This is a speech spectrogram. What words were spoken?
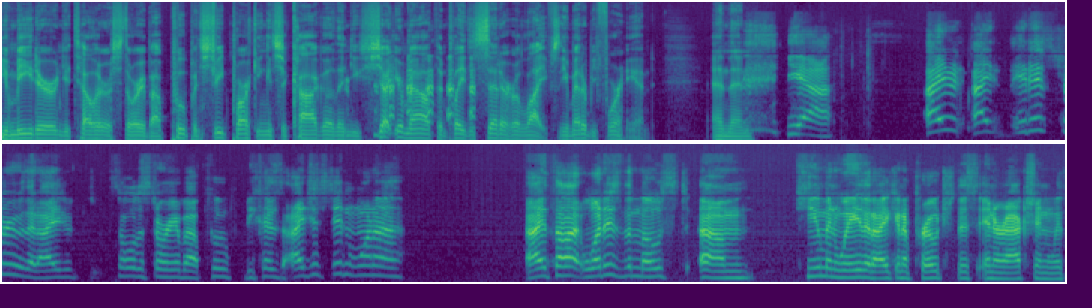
you meet her and you tell her a story about poop and street parking in Chicago. Then you shut your mouth and play the set of her life. So you met her beforehand, and then Yeah. I I it is true that I told a story about poop because I just didn't want to I thought what is the most um human way that I can approach this interaction with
